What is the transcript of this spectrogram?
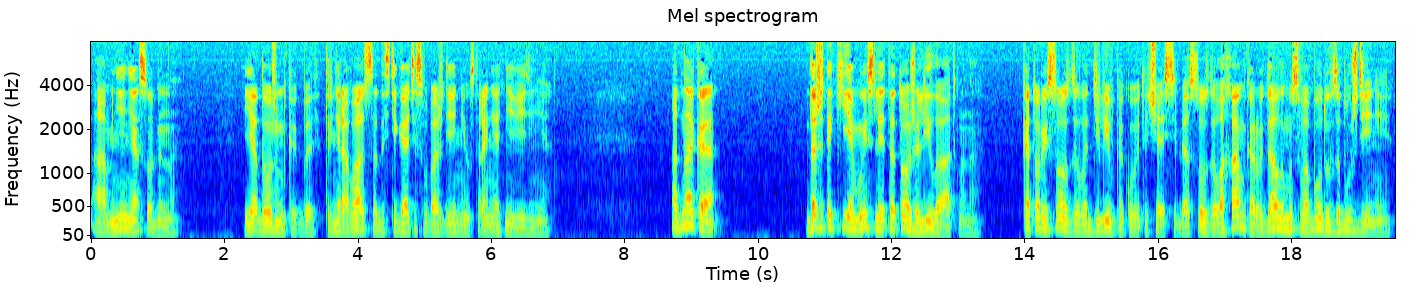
а мне не особенно. Я должен как бы тренироваться, достигать освобождения, устранять неведение. Однако, даже такие мысли – это тоже лила Атмана, который создал, отделив какую-то часть себя, создал Ахамкару и дал ему свободу в заблуждении –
